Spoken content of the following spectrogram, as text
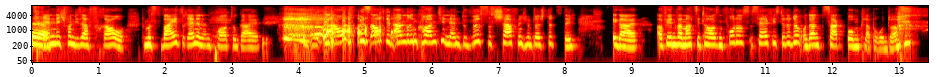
Ja. Trenn dich von dieser Frau. Du musst weit rennen in Portugal. Lauf bis auf den anderen Kontinent. Du wirst es schaffen. Ich unterstütze dich. Egal. Auf jeden Fall macht sie tausend Fotos, Selfies, und dann zack, bumm, Klappe runter.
